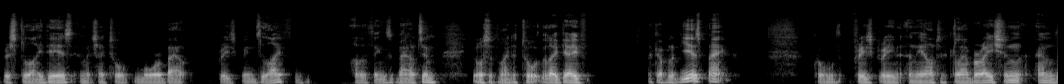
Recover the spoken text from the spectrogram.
Bristol Ideas in which I talk more about Friese-Greene's life and other things about him. You'll also find a talk that I gave a couple of years back called Friese-Greene and the Art of Collaboration. And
